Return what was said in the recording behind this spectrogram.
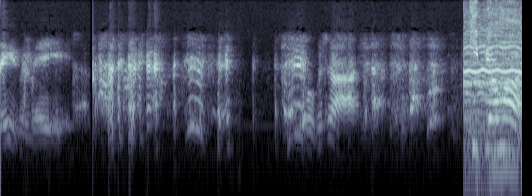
statement, mate. what was that? Keep your heart,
